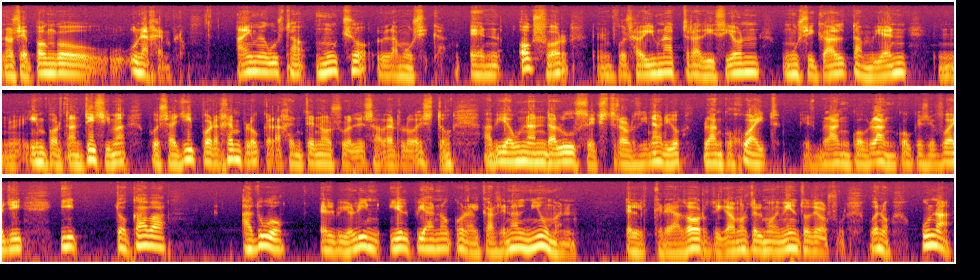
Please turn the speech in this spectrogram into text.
No sé, pongo un ejemplo a mí me gusta mucho la música. En Oxford pues hay una tradición musical también mm, importantísima, pues allí, por ejemplo, que la gente no suele saberlo esto, había un andaluz extraordinario, Blanco White, que es blanco, blanco, que se fue allí y tocaba a dúo el violín y el piano con el cardenal Newman, el creador, digamos, del movimiento de Oxford. Bueno, una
